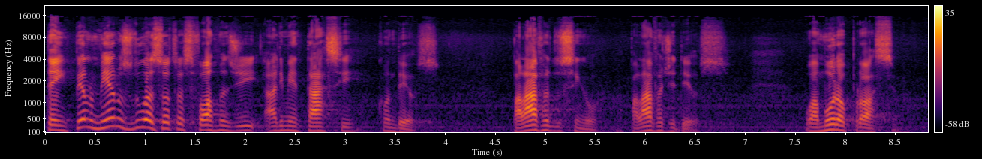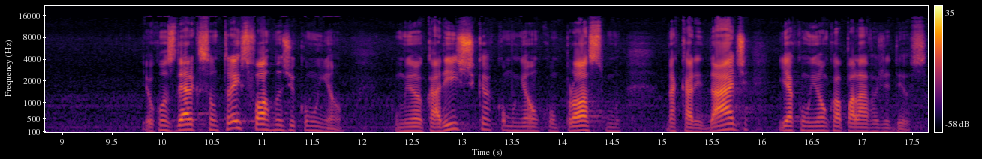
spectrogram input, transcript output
tem pelo menos duas outras formas de alimentar-se com Deus: a palavra do Senhor, a palavra de Deus o amor ao próximo. Eu considero que são três formas de comunhão: comunhão eucarística, comunhão com o próximo na caridade e a comunhão com a palavra de Deus.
